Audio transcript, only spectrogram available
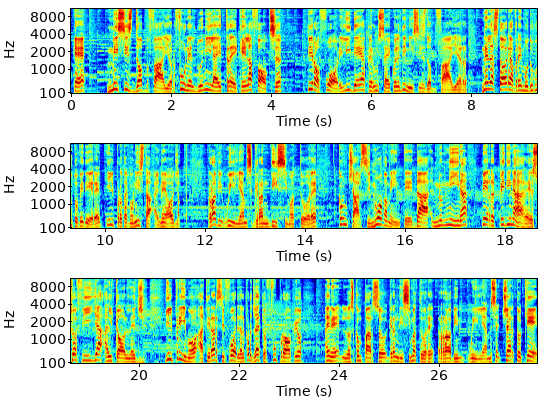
che è Mrs. Doubtfire. Fu nel 2003 che la Fox tirò fuori l'idea per un sequel di Mrs. Doubtfire. Nella storia avremmo dovuto vedere il protagonista, ahimè oggi, Robbie Williams, grandissimo attore, conciarsi nuovamente da nonnina per pedinare sua figlia al college. Il primo a tirarsi fuori dal progetto fu proprio, ahimè, lo scomparso grandissimo attore Robin Williams. Certo che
